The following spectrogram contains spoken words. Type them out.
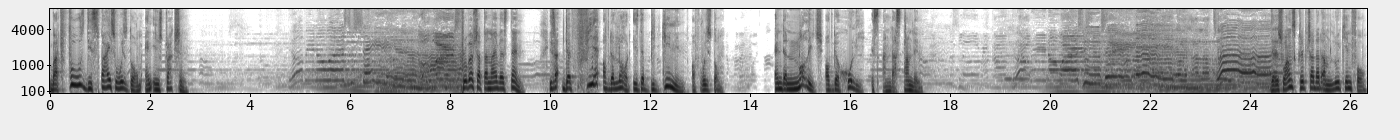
But fools despise wisdom and instruction. there'll be no words to say. Proverbs chapter 9, verse 10 is that the fear of the Lord is the beginning of wisdom, and the knowledge of the holy is understanding. There is one scripture that I'm looking for.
